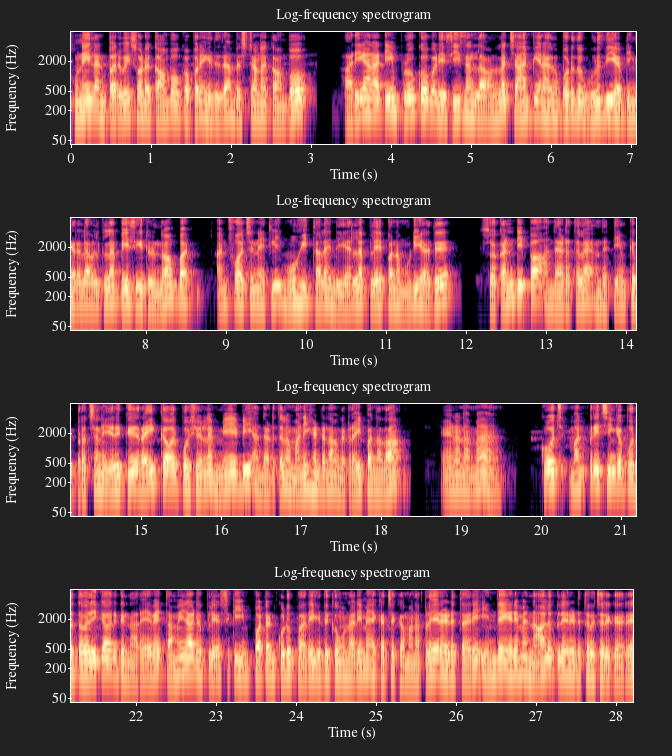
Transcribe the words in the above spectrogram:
சுனில் அண்ட் பர்வேஸோட காம்போவுக்கு அப்புறம் இதுதான் பெஸ்ட்டான combo Haryana team pro kabaddi season லெவனில் சாம்பியனாக போகிறது உறுதி அப்படிங்கிற லெவலுக்குலாம் பேசிகிட்டு இருந்தோம். பட் அன்ஃபார்ச்சுனேட்லி மோஹித்தால் இந்த இயரில் ப்ளே பண்ண முடியாது. ஸோ கண்டிப்பாக அந்த இடத்துல அந்த டீமுக்கு பிரச்சனை இருக்குது ரைட் கவர் பொசிஷனில் மேபி அந்த இடத்துல மணிகண்டனை அவங்க ட்ரை பண்ணலாம். ஏன்னா நம்ம கோச் மன்பிரீத் சிங்கை பொறுத்த வரைக்கும் அவருக்கு நிறையவே தமிழ்நாடு பிளேயர்ஸுக்கு இம்பார்ட்டன்ட் கொடுப்பாரு. இதுக்கு முன்னாடியுமே எக்கச்சக்கமான பிளேயர் எடுத்தார். இந்த ஏரியுமே நாலு பிளேயர் எடுத்து வச்சுருக்காரு.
